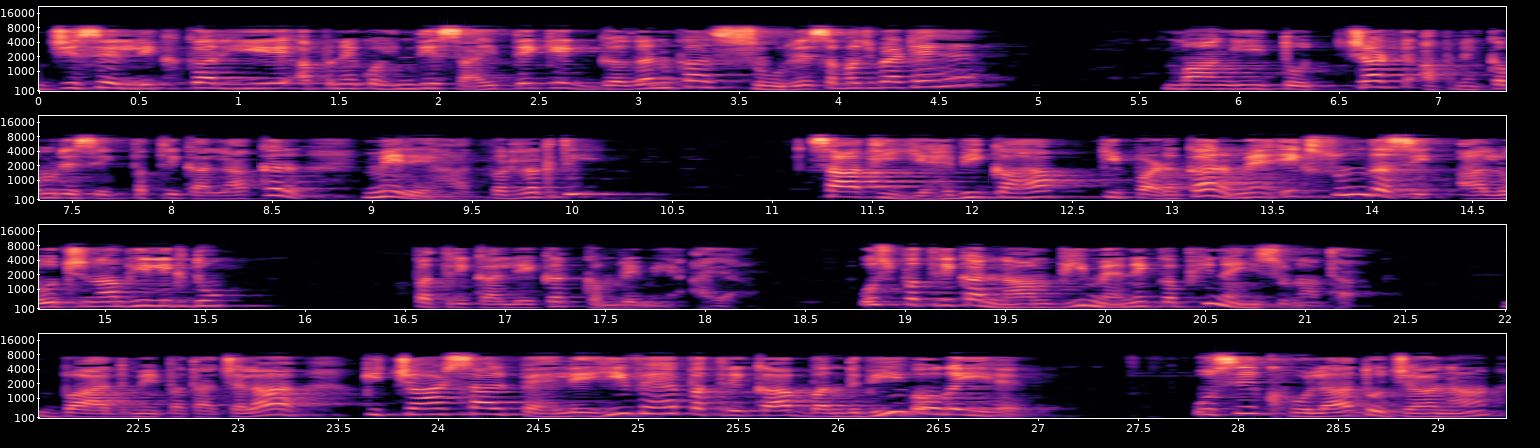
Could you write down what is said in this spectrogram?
जिसे लिखकर ये अपने को हिंदी साहित्य के गगन का सूर्य समझ बैठे हैं? मांगी तो चट अपने कमरे से एक पत्रिका लाकर मेरे हाथ पर रख दी। साथ ही यह भी कहा कि पढ़कर मैं एक सुंदर सी आलोचना भी लिख दूँ। पत्रिका लेकर कमरे में आया। उस पत्रिका नाम भी मैंने कभी नहीं सुना था। बाद में पता चला कि चार साल पहले ही वह पत्रिका बंद भी हो गई है। उसे खोला तो जाना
